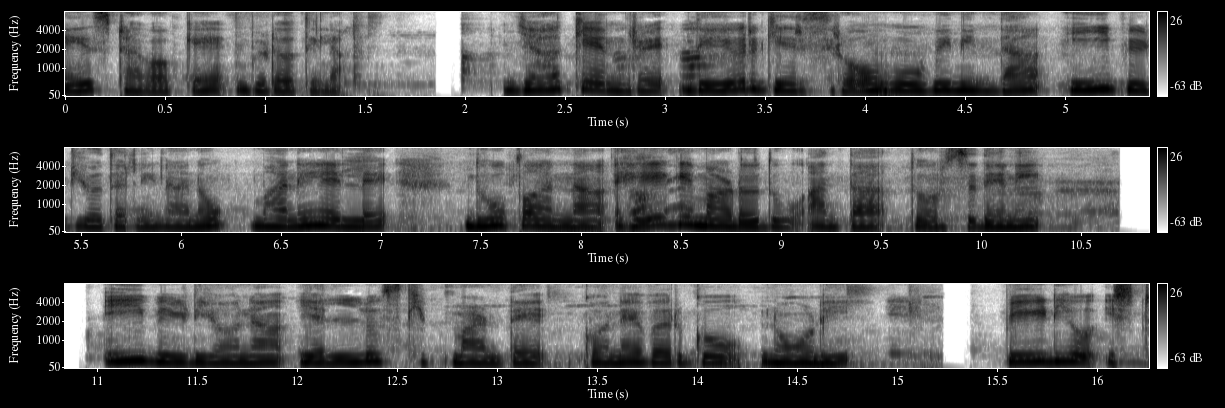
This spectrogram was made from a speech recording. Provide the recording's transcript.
ವೇಸ್ಟ್ ಆಗೋಕ್ಕೆ ಬಿಡೋದಿಲ್ಲ. ಯಾಕೆ ಅಂದರೆ ದೇವ್ರಿಗೆ ಏರಿಸಿರೋ ಹೂವಿನಿಂದ ಈ ವಿಡಿಯೋದಲ್ಲಿ ನಾನು ಮನೆಯಲ್ಲೇ ಧೂಪವನ್ನು ಹೇಗೆ ಮಾಡೋದು ಅಂತ ತೋರಿಸಿದ್ದೀನಿ ಈ ವಿಡಿಯೋನ ಎಲ್ಲೂ ಸ್ಕಿಪ್ ಮಾಡದೆ ಕೊನೆವರೆಗೂ ನೋಡಿ. ವಿಡಿಯೋ ಇಷ್ಟ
